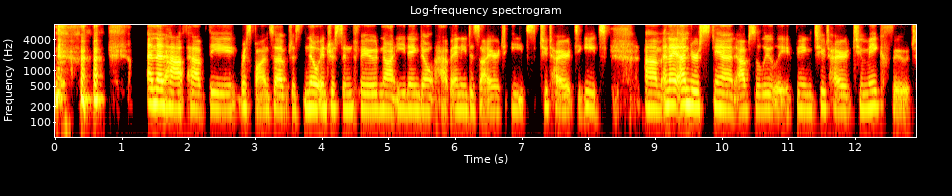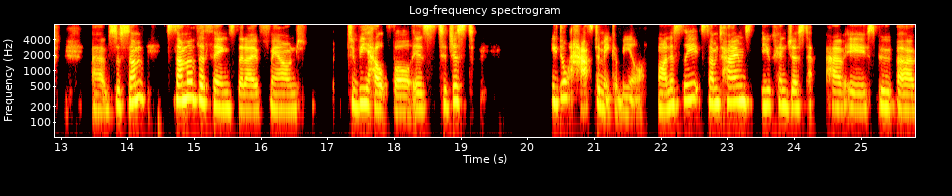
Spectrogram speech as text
and then half have the response of just no interest in food, not eating, don't have any desire to eat, too tired to eat. Um, and I understand absolutely being too tired to make food. Um, so some some of the things that I've found to be helpful is to just you don't have to make a meal honestly, sometimes you can just have a spoon, uh,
